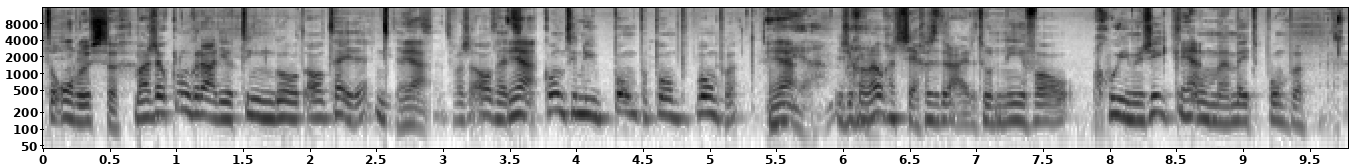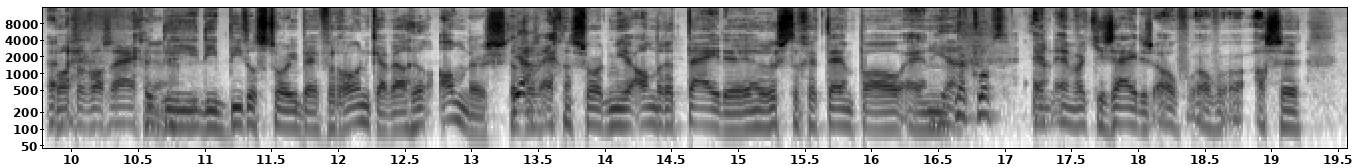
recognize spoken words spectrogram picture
te, onrustig. Maar zo klonk Radio 10 Gold altijd, hè? tijd. Ja. Het was altijd Ja. continu pompen, pompen, pompen. Ja. Dus je kan ook gaan zeggen, ze draaiden toen in ieder geval goede muziek om eh, mee te pompen. Want er was eigenlijk Ja. die, die Beatles-story bij Veronica wel heel anders. Dat Ja. was echt een soort meer andere tijden, een rustiger tempo. En, Ja, dat klopt. En, en wat je zei, dus over, over als ze Dank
